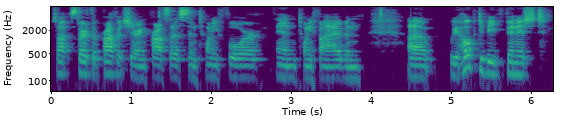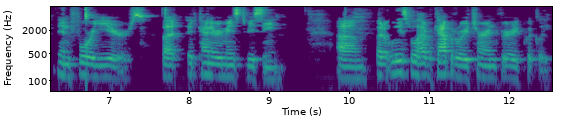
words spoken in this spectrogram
start the profit sharing process in 24 and 25 and uh, we hope to be finished in four years, but it kind of remains to be seen. Um, but at least we'll have a capital return very quickly.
